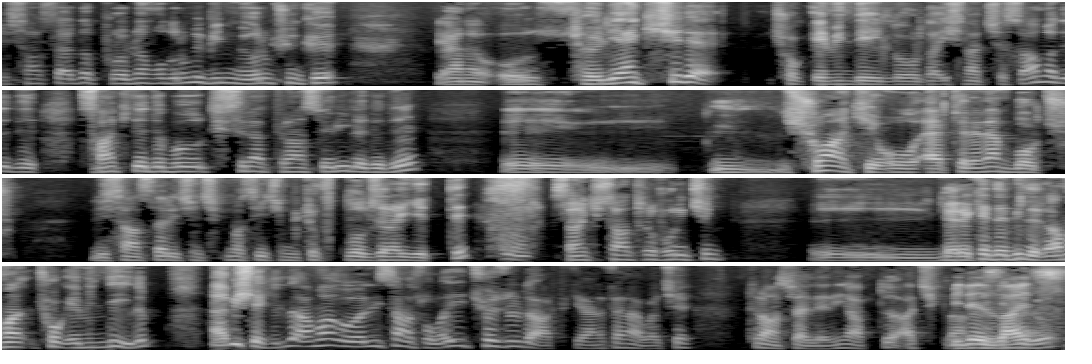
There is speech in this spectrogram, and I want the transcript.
lisanslarda problem olur mu bilmiyorum çünkü yani o söyleyen kişi de çok emin değildi orada işin açıkçası ama dedi sanki dedi bu Tisserand transferiyle dedi e, şu anki o ertelenen borç lisanslar için çıkması için bütün futbolculara yetti. Sanki santrafor için e, gerekebilir ama çok emin değilim. Ha bir şekilde ama o lisans olayı çözüldü artık yani Fenerbahçe transferlerini yaptı açıklandı. Bir de Zayt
